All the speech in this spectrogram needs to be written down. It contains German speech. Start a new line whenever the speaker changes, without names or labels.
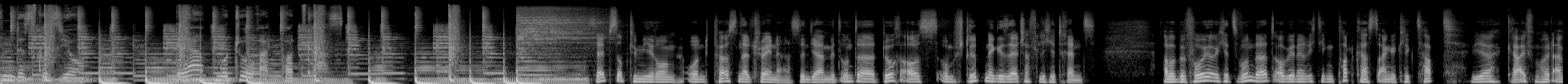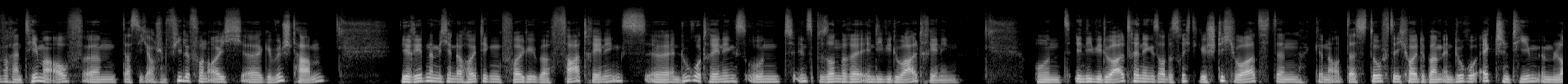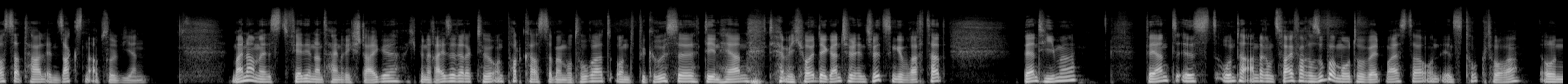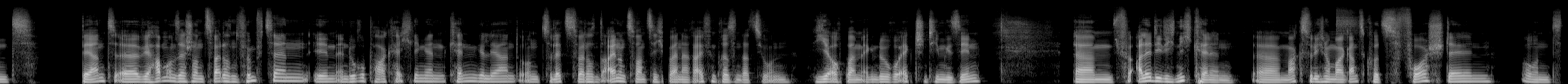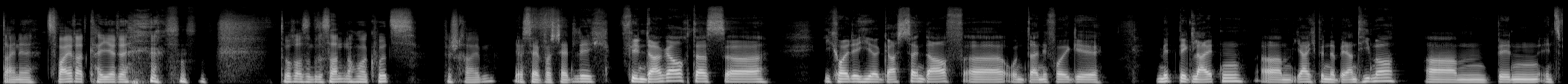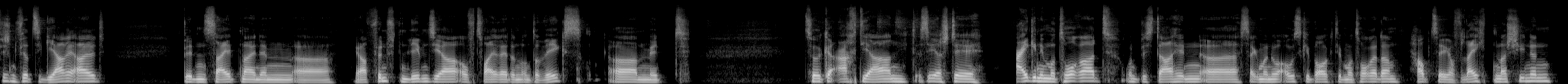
Kurvendiskussion, der Motorrad-Podcast.
Selbstoptimierung und Personal Trainer sind ja mitunter durchaus umstrittene gesellschaftliche Trends. Aber bevor ihr euch jetzt wundert, ob ihr den richtigen Podcast angeklickt habt, wir greifen heute einfach ein Thema auf, ähm, das sich auch schon viele von euch äh, gewünscht haben. Wir reden nämlich in der heutigen Folge über Fahrtrainings, äh, Enduro-Trainings und insbesondere Individualtraining. Und Individualtraining ist auch das richtige Stichwort, denn genau das durfte ich heute beim Enduro Action Team im Lossertal in Sachsen absolvieren. Mein Name ist Ferdinand Heinrich Steige. Ich bin Reiseredakteur und Podcaster beim Motorrad und begrüße den Herrn, der mich heute ganz schön ins Schwitzen gebracht hat, Bernd Hiemer. Bernd ist unter anderem zweifacher Supermoto-Weltmeister und Instruktor und Bernd, äh, wir haben uns ja schon 2015 im Enduropark Hechlingen kennengelernt und zuletzt 2021 bei einer Reifenpräsentation hier auch beim Enduro Action Team gesehen. Ähm, für alle, die dich nicht kennen, äh, magst du dich nochmal ganz kurz vorstellen und deine Zweiradkarriere durchaus interessant nochmal kurz beschreiben?
Ja, selbstverständlich. Vielen Dank auch, dass äh, ich heute hier Gast sein darf äh, und deine Folge mitbegleiten. Ähm, ja, ich bin der Bernd Hiemer, ähm, bin inzwischen 40 Jahre alt, bin seit meinem äh, ja, fünften Lebensjahr auf Zweirädern unterwegs, äh, mit circa acht Jahren das erste eigene Motorrad und bis dahin, äh, sagen wir nur ausgebaute Motorräder, hauptsächlich auf leichten Maschinen.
